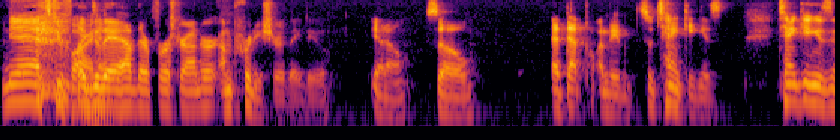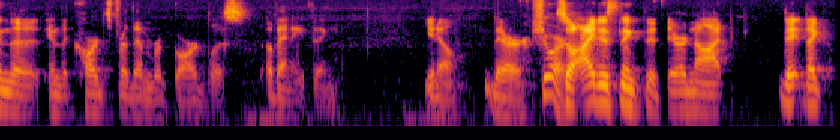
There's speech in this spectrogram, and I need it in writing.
Yeah, it's too far. like, do they have their first rounder? I'm pretty sure they do. You know, so at that point, I mean, so tanking is tanking is in the in the cards for them regardless of anything. You know, they're Sure. So I just think that they're not they like.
